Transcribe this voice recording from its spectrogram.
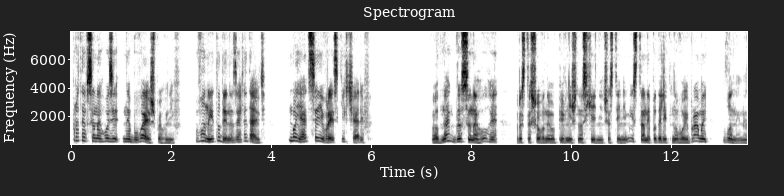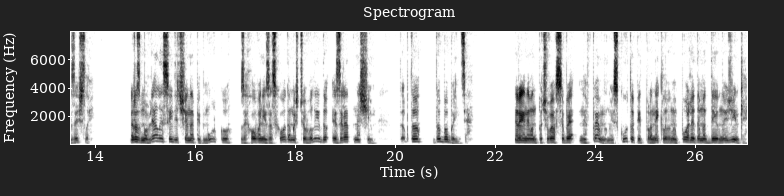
Проте в синагозі не буває шпигунів. Вони туди не заглядають, бояться єврейських чарів. Однак до синагоги, розташованої у північно-східній частині міста неподалік нової брами, вони не зайшли. Розмовляли, сидячи на підмурку, заховані за сходами, що вели до Езрат Нашім, тобто до бобинця. Рейневан почував себе невпевнено і скуто під проникливими поглядами дивної жінки,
